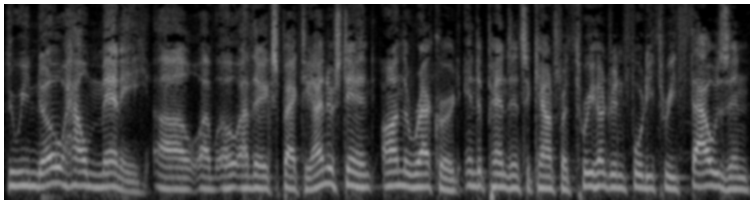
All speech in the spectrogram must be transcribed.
Do we know how many uh, are they expecting? I understand on the record, independents account for 343,000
